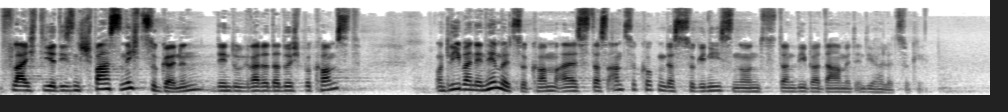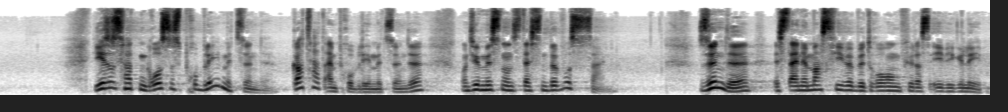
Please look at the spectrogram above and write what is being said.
vielleicht dir diesen Spaß nicht zu gönnen, den du gerade dadurch bekommst und lieber in den Himmel zu kommen, als das anzugucken, das zu genießen und dann lieber damit in die Hölle zu gehen. Jesus hat ein großes Problem mit Sünde. Gott hat ein Problem mit Sünde und wir müssen uns dessen bewusst sein. Sünde ist eine massive Bedrohung für das ewige Leben.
